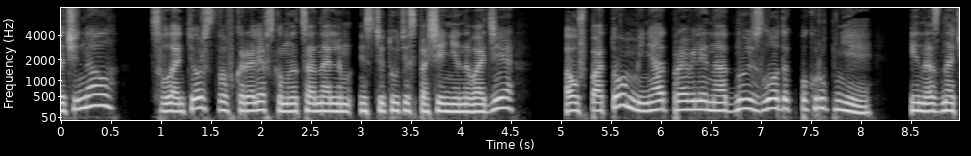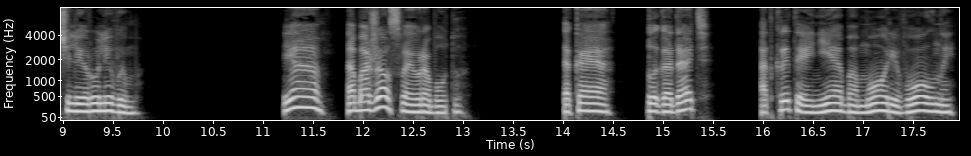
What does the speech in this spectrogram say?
Начинал с волонтерства в Королевском национальном институте спасения на воде, а уж потом меня отправили на одну из лодок покрупнее и назначили рулевым. Я обожал свою работу. Такая благодать, открытое небо, море, волны,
